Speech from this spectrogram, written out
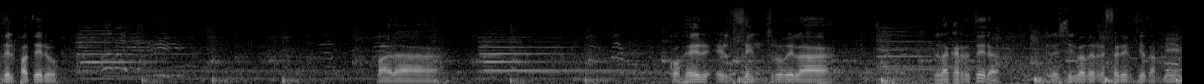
Través del patero para coger el centro de la, de la carretera, que le sirva de referencia también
